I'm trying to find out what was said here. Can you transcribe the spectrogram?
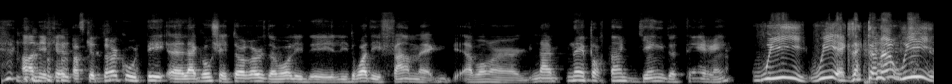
En effet, parce que d'un côté, la gauche est heureuse d'avoir les, droits des femmes, avoir un, un important gain de terrain. Oui, oui, exactement, oui.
